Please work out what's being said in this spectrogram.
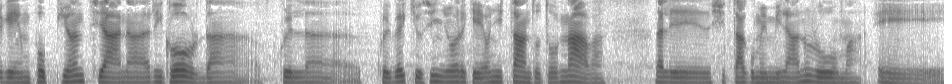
che è un po' più anziana ricorda quel, quel vecchio signore che ogni tanto tornava dalle città come Milano, Roma e,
